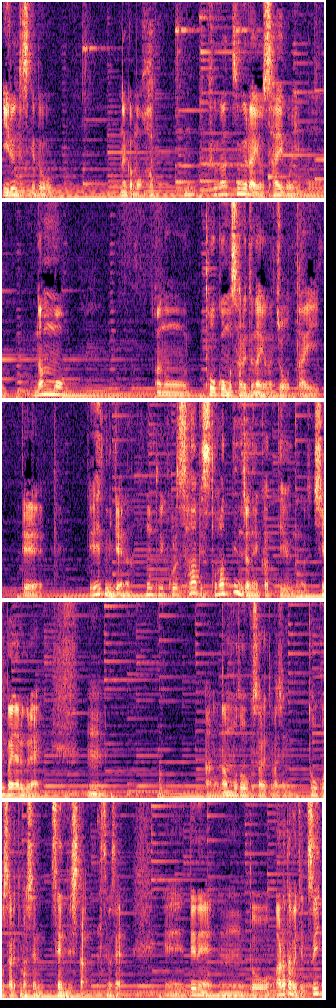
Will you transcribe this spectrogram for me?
いるんですけどなんかもうは9月ぐらいを最後にもう何もあの投稿もされてないような状態でえ？みたいな。本当にこれサービス止まってんじゃねえかっていうのが心配になるぐらい。うん。あの何も投稿されてません投稿されてませんでした。すいません、えー、でねうんと改めてツイッ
